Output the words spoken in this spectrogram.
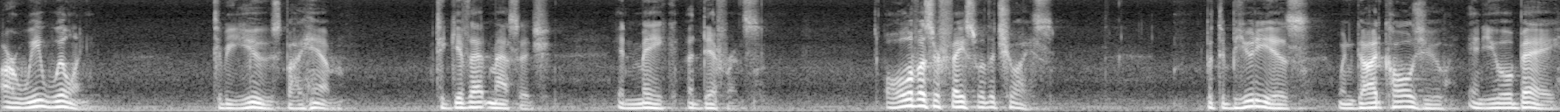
Are we willing to be used by Him to give that message and make a difference? All of us are faced with a choice. But the beauty is when God calls you and you obey,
